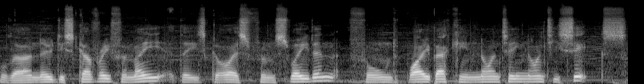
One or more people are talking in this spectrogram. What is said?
Although a new discovery for me, these guys from Sweden formed way back in 1996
